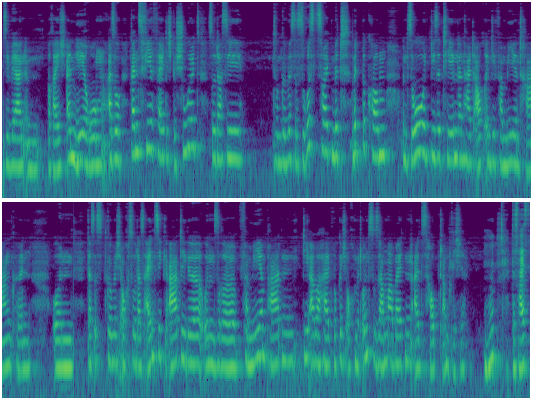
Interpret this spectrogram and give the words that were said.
Sie werden im Bereich Ernährung, also ganz vielfältig geschult, so dass sie so ein gewisses Rüstzeug mit, mitbekommen und so diese Themen dann halt auch in die Familien tragen können. Und das ist, glaube ich, auch so das Einzigartige, unsere Familienpaten, die aber halt wirklich auch mit uns zusammenarbeiten als Hauptamtliche. Mhm. Das heißt,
